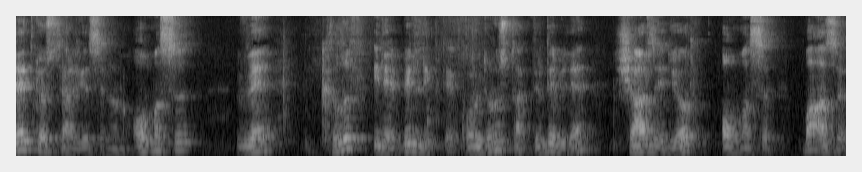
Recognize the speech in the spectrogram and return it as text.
led göstergesinin olması ve kılıf ile birlikte koyduğunuz takdirde bile şarj ediyor olması. Bazı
